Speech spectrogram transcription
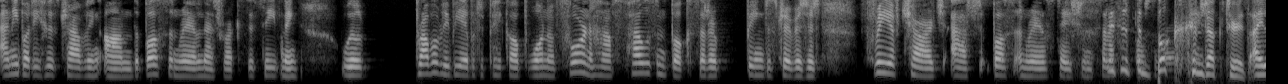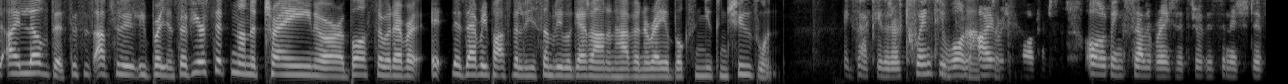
Anybody who's travelling on the bus and rail network this evening will probably be able to pick up one of four and a half thousand books that are being distributed free of charge at bus and rail stations. This is the book conductors. I, I love this. This is absolutely brilliant. So if you're sitting on a train or a bus or whatever, it, there's every possibility somebody will get on and have an array of books and you can choose one. Exactly. There are 21 Fantastic. Irish authors all being celebrated through this initiative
